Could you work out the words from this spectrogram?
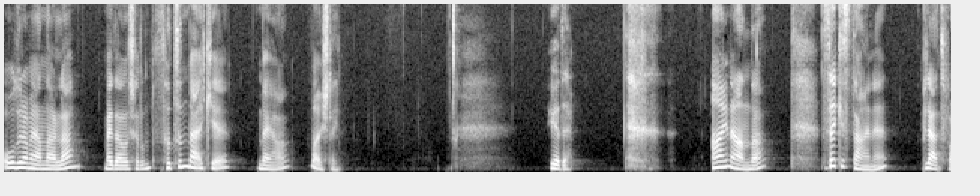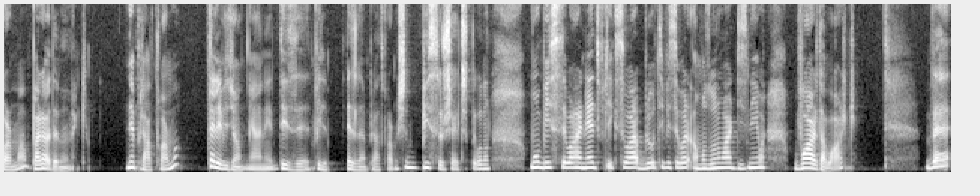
Olduramayanlarla vedalaşalım. Satın belki veya bağışlayın. 7. Aynı anda 8 tane platforma para ödememek. Ne platformu? Televizyon yani dizi, film izleme platformu. Şimdi bir sürü şey çıktı. Bunun Mubi'si var, Netflix'i var, Blue TV'si var, Amazon'u var, Disney'i var. Var da var. Ve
